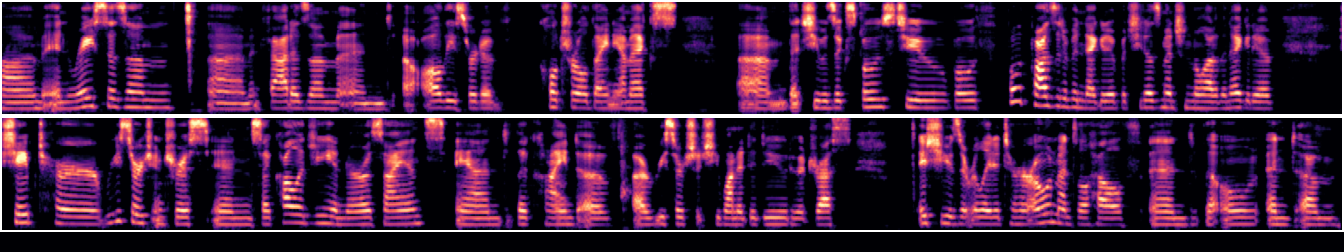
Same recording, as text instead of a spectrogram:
um, and racism um, and faddism and uh, all these sort of cultural dynamics um, that she was exposed to, both both positive and negative, but she does mention a lot of the negative shaped her research interest in psychology and neuroscience and the kind of uh, research that she wanted to do to address issues that related to her own mental health and the own and um,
